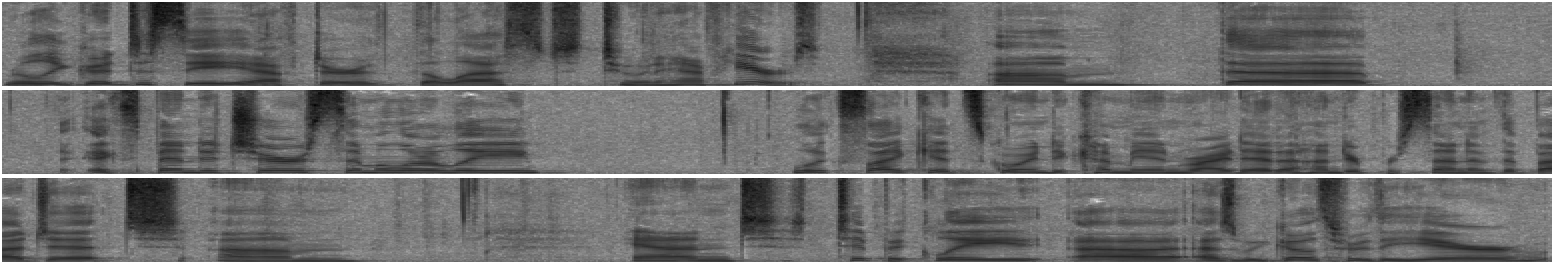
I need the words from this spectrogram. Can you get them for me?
really good to see after the last two and a half years. Um, The expenditure similarly looks like it's going to come in right at 100% of the budget. Um, and typically, uh, as we go through the year,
